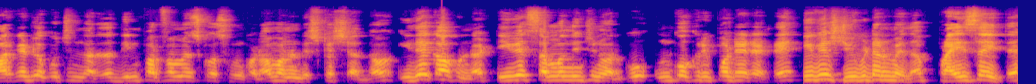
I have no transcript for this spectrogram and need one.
మార్కెట్లోకి వచ్చిన తర్వాత దీని పర్ఫార్మెన్స్ కోసం కూడా మనం డిస్కస్ చేద్దాం. ఇదే కాకుండా టీవీఎస్ సంబంధించిన వరకు ఇంకొక రిపోర్ట్ ఏంటంటే టీవీఎస్ జూపిటర్ మీద ప్రైస్ అయితే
